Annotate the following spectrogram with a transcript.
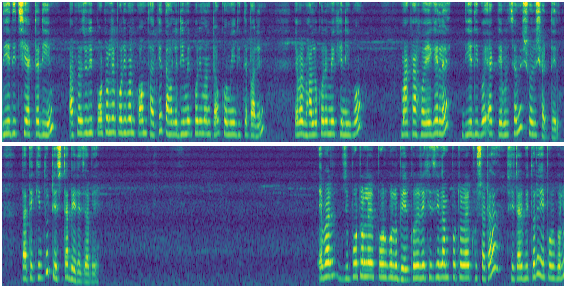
দিয়ে দিচ্ছি একটা ডিম। আপনার যদি পটলের পরিমাণ কম থাকে, তাহলে ডিমের পরিমাণটাও কমিয়ে দিতে পারেন। এবার ভালো করে মেখে নিব। মাখা হয়ে গেলে দিয়ে দিব এক টেবিল চামচ সরিষার তেল। তাতে কিন্তু টেস্টটা বেড়ে যাবে। এবার যে পটলের পোরগুলো বের করে রেখেছিলাম, পটলের খোসাটা, সেটার ভিতরে এই পোরগুলো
